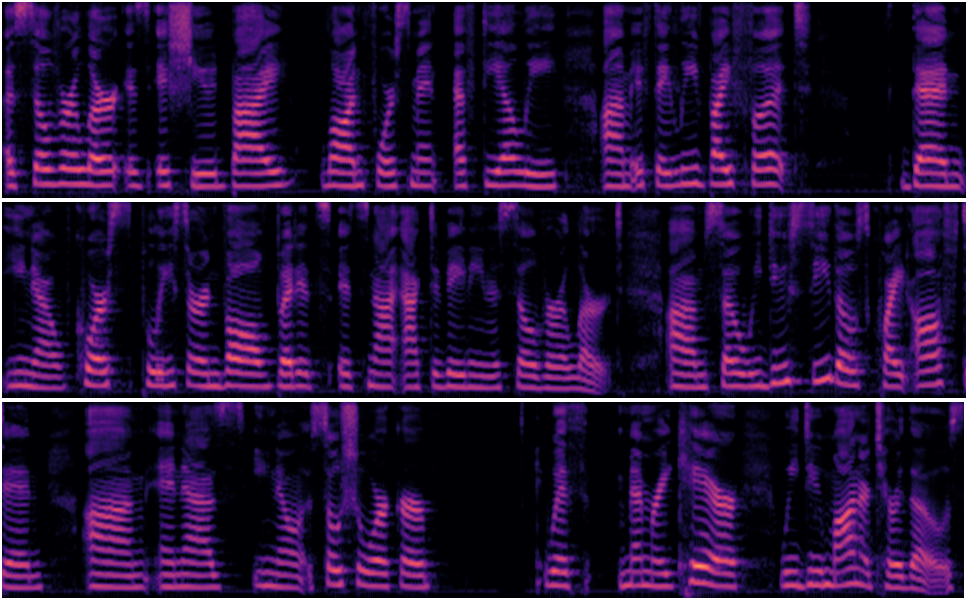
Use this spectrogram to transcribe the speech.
A silver alert is issued by law enforcement, FDLE. Um, if they leave by foot, then you know of course police are involved but it's it's not activating a silver alert. Um, so we do see those quite often um, and as you know a social worker with memory care we do monitor those.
